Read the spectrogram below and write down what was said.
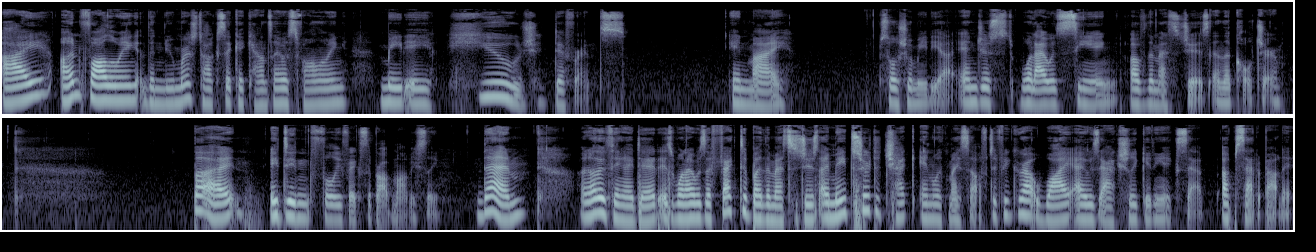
I unfollowing the numerous toxic accounts I was following made a huge difference in my social media and just what I was seeing of the messages and the culture. But it didn't fully fix the problem, obviously. Then, another thing I did is when I was affected by the messages, I made sure to check in with myself to figure out why I was actually getting accept, upset about it.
